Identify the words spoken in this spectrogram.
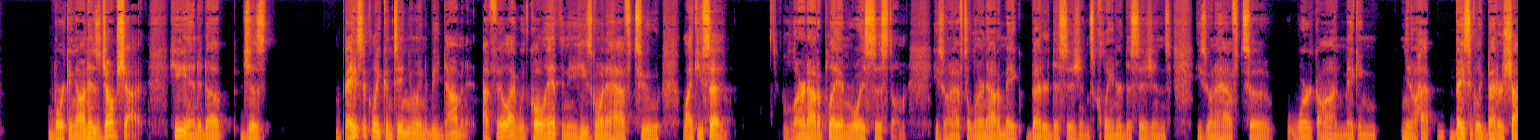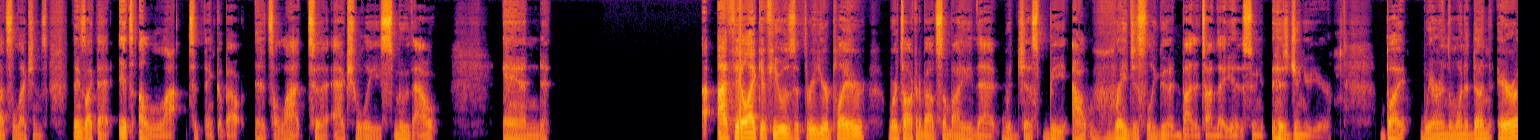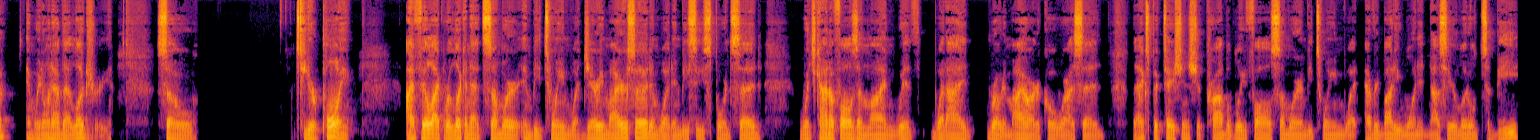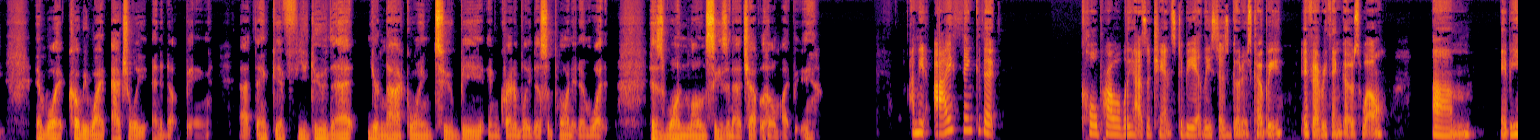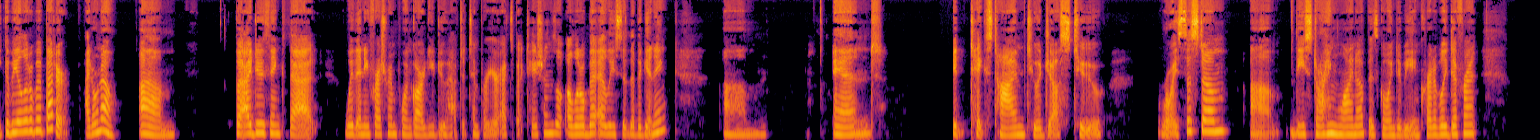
working on his jump shot. He ended up just basically continuing to be dominant. I feel like with Cole Anthony, he's going to have to, like you said, learn how to play in Roy's system. He's going to have to learn how to make better decisions, cleaner decisions. He's going to have to work on making, you know, have basically better shot selections, things like that. It's a lot to think about. It's a lot to actually smooth out. And I feel like if he was a three year player, we're talking about somebody that would just be outrageously good by the time that he is his junior year. But we are in the one and done era, and we don't have that luxury. So, to your point, I feel like we're looking at somewhere in between what Jerry Meyer said and what NBC Sports said, which kind of falls in line with what I wrote in my article, where I said the expectations should probably fall somewhere in between what everybody wanted Nassir Little to be and what Coby White actually ended up being. I think if you do that, you're not going to be incredibly disappointed in what his one lone season at Chapel Hill might be. I mean, I think that Cole probably has a chance to be at least as good as Coby if everything goes well. Um, maybe he could be a little bit better, I don't know. Um, but I do think that with any freshman point guard, you do have to temper your expectations a little bit, at least at the beginning. Um, and it takes time to adjust to Roy's system. Um, the starting lineup is going to be incredibly different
